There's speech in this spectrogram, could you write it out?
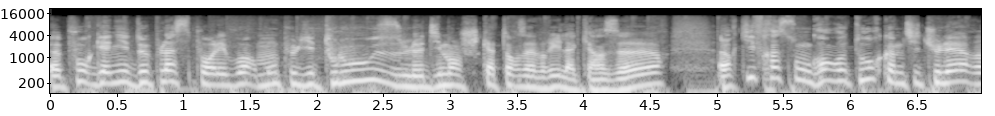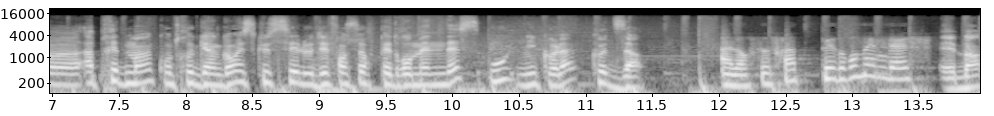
euh, pour gagner deux places pour aller voir Montpellier-Toulouse le dimanche 14 avril à 15h Alors, qui fera son grand retour comme titulaire euh, après-demain contre Guingamp? Est-ce que c'est le défenseur Pedro Mendes ou Nicolas Cozza Alors, ce sera Pedro Mendes. Eh ben,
